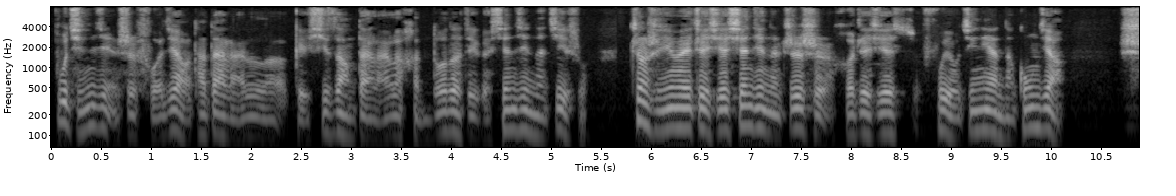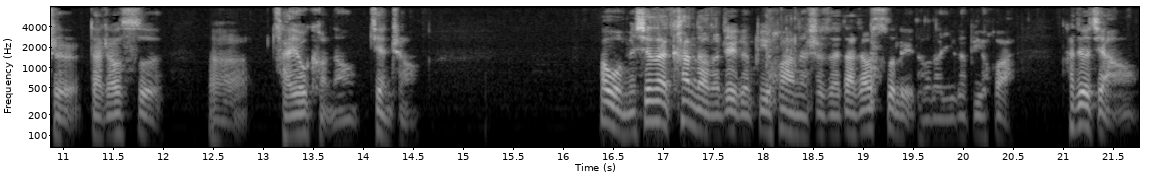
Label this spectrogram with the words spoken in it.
不仅仅是佛教，她带来了给西藏带来了很多的这个先进的技术。正是因为这些先进的知识和这些富有经验的工匠，使大昭寺呃才有可能建成。那我们现在看到的这个壁画呢，是在大昭寺里头的一个壁画，它就讲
